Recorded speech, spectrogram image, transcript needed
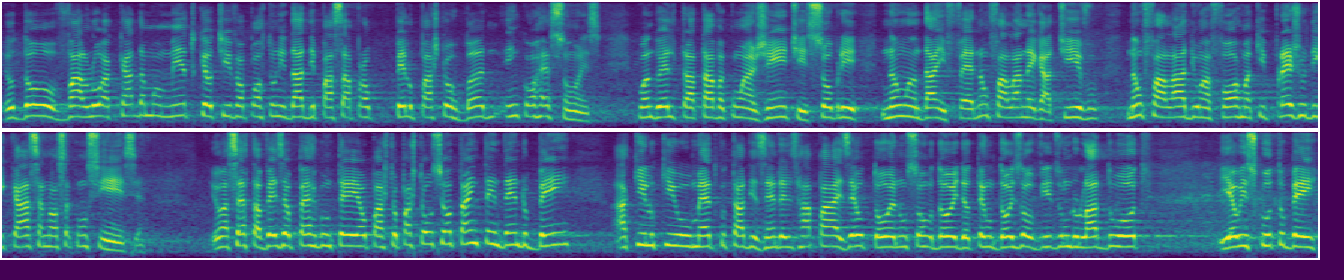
Eu dou valor a cada momento que eu tive a oportunidade de passar pra, pelo pastor Bud em correções. Quando ele tratava com a gente sobre não andar em fé, não falar negativo, não falar de uma forma que prejudicasse a nossa consciência. Eu, uma certa vez, eu perguntei ao pastor, pastor, o senhor está entendendo bem aquilo que o médico está dizendo? Ele disse, rapaz, eu estou, eu não sou doido, eu tenho dois ouvidos, um do lado do outro, e eu escuto bem.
